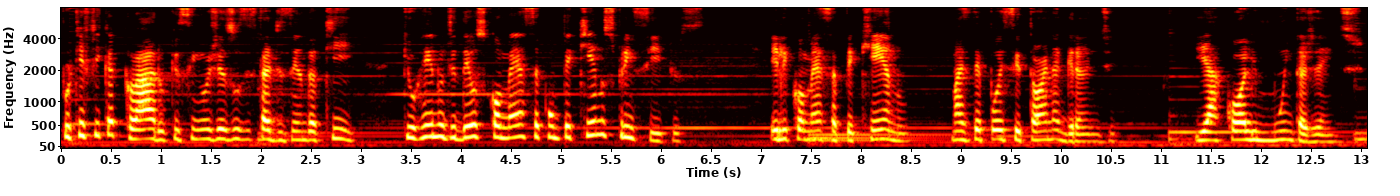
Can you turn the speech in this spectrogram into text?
Porque fica claro que o Senhor Jesus está dizendo aqui que o reino de Deus começa com pequenos princípios. Ele começa pequeno, mas depois se torna grande e acolhe muita gente.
